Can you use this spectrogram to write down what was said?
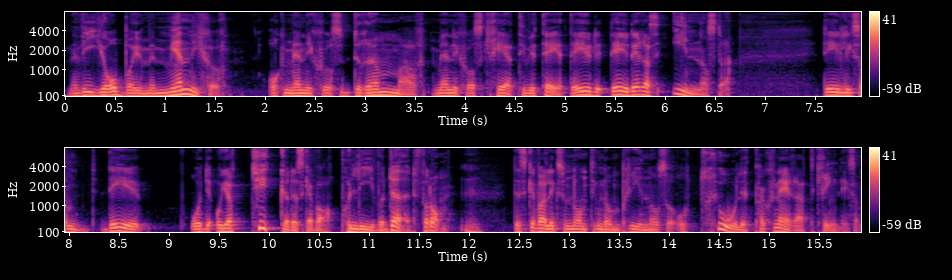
Men vi jobbar ju med människor. Och människors drömmar, människors kreativitet. Det är ju, det är ju deras innersta. Det är ju liksom, det är ju, och, det, och jag tycker det ska vara på liv och död för dem. Mm. Det ska vara liksom någonting de brinner så otroligt passionerat kring. Liksom.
